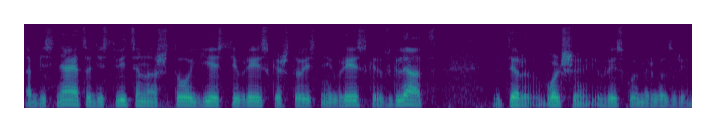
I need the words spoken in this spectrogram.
объясняется действительно, что есть еврейское, что есть нееврейское взгляд, больше еврейского мировоззрения.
